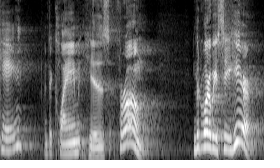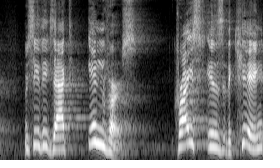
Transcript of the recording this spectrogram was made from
king and to claim his throne. But what do we see here? We see the exact inverse. Christ is the king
